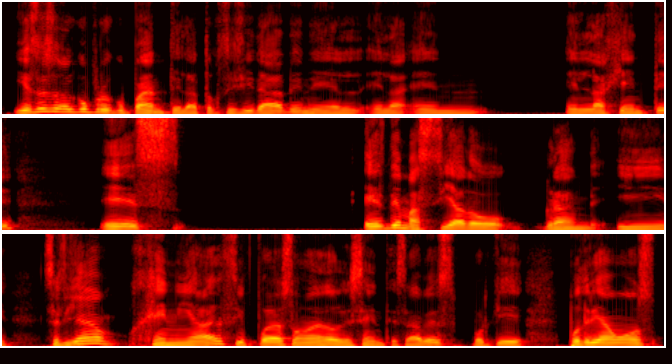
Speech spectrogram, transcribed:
Y eso es algo preocupante. La toxicidad en, el, en, la, en, en la gente es, es demasiado grande. Y sería genial si fuera solo un adolescente, ¿sabes? Porque podríamos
